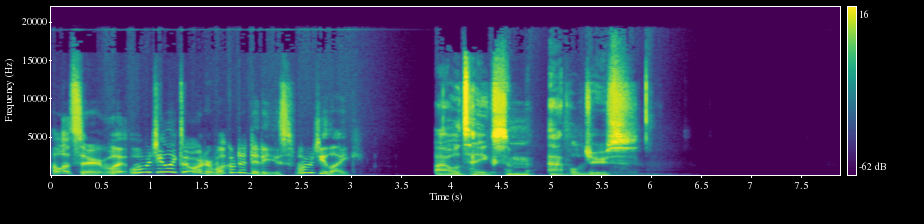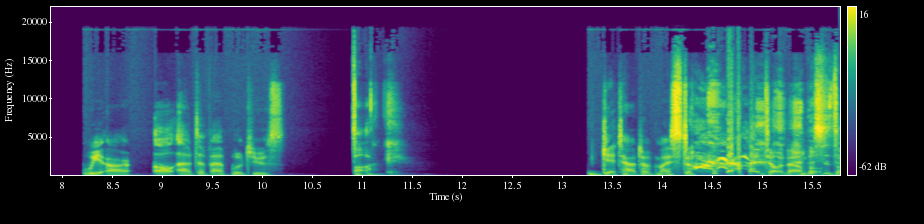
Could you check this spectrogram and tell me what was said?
Hello, sir. What, what would you like to order? Welcome to Denny's. What would you like? I will take some apple juice. We are all out of apple juice. Fuck. Get out of my store. I don't know. This is the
